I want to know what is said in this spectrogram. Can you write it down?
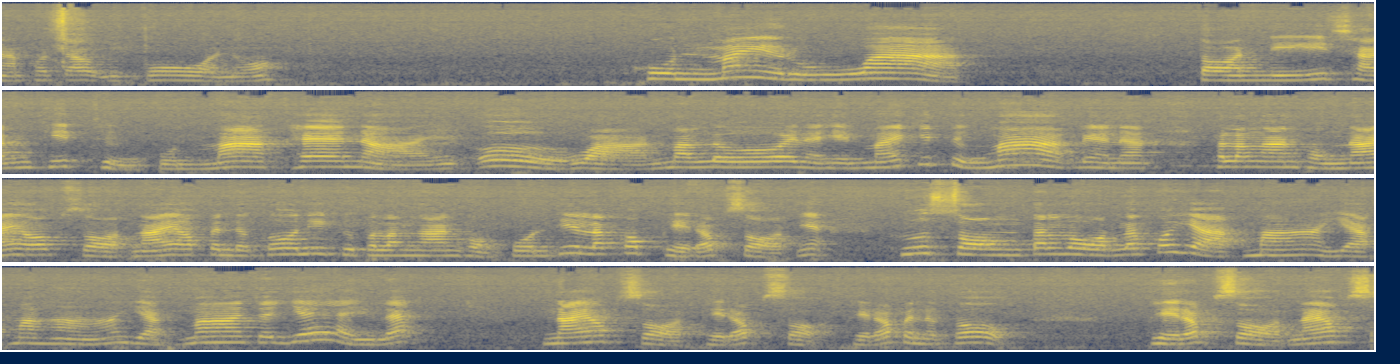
นะเพราะเจ้าอีโก้เนาะคุณไม่รู้ว่า ตอนนี้ฉันคิดถึงคุณมากแค่ไหน เออ หวานมาเลยเนะเห็นไหมคิดถึงมากเนี่ยนะพลังงานของ Night of Swords Night of Pentacle นี่คือพลังงานของคนที่แล้วก็ Page of Swords เนี่ยคือส่องตลอดแล้วก็อยากมา อยากมาหา อยากมาจะแย่อยู่แล้ว Night of Swords Page of Swords Page of Pentacle เพจรับสอดนายรับส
